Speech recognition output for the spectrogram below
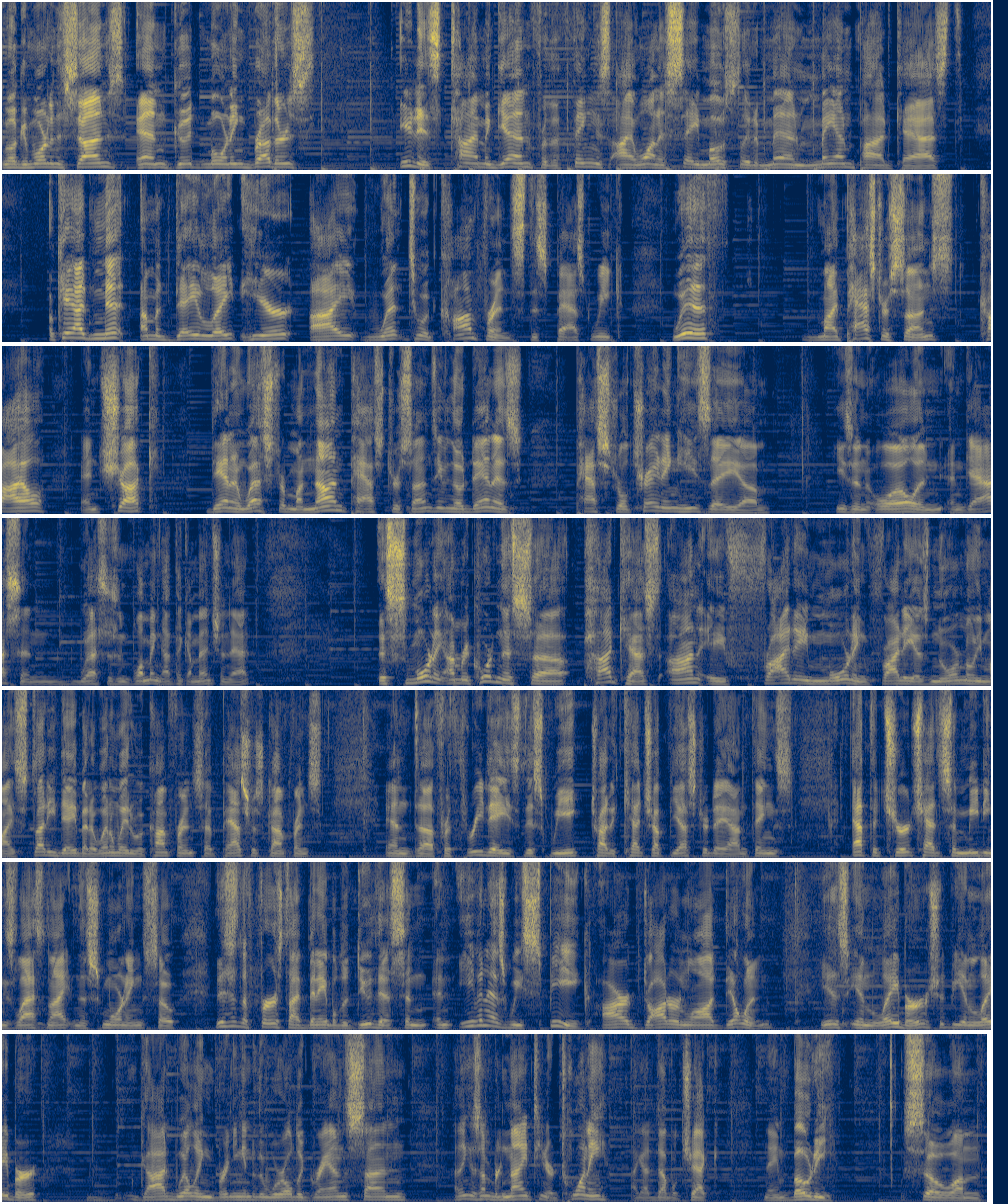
Well, good morning, sons, and good morning, brothers. It is time again for the Things I Want to Say Mostly to Men Man podcast. Okay, I admit I'm a day late here. I went to a conference this past week with my pastor sons, Kyle and Chuck. Dan and Wes are my non pastor sons, even though Dan has pastoral training. He's a. Um, He's in oil and, and gas, and Wes is in plumbing. I think I mentioned that. This morning, I'm recording this uh, podcast on a Friday morning. Friday is normally my study day, but I went away to a conference, a pastor's conference, and uh, for three days this week, try to catch up yesterday on things at the church. Had some meetings last night and this morning, so this is the first I've been able to do this. And, and even as we speak, our daughter in law, Dylan, is in labor, should be in labor, God willing, bringing into the world a grandson. I think it's number 19 or 20. I got to double check. Named Bodie. So um,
